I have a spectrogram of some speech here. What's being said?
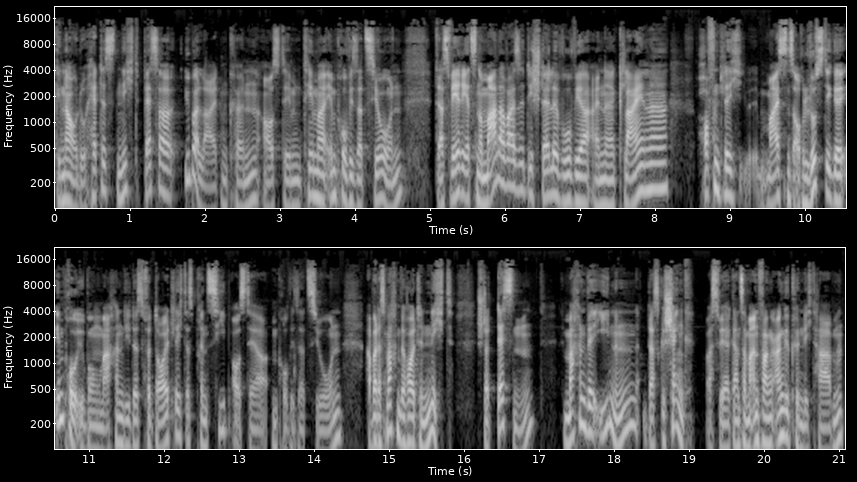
Genau, du hättest nicht besser überleiten können aus dem Thema Improvisation. Das wäre jetzt normalerweise die Stelle, wo wir eine kleine hoffentlich meistens auch lustige Improübungen machen, die das verdeutlicht, das Prinzip aus der Improvisation. Aber das machen wir heute nicht. Stattdessen machen wir Ihnen das Geschenk, was wir ganz am Anfang angekündigt haben.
